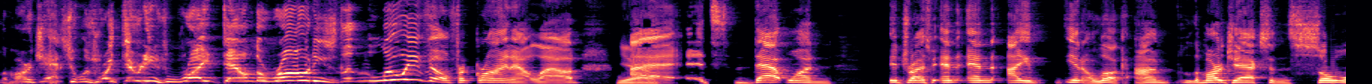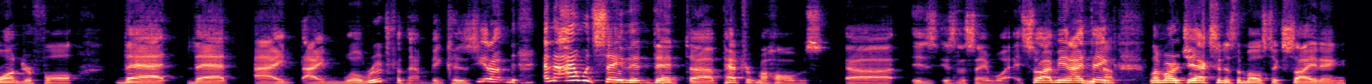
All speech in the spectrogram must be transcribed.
Lamar Jackson was right there. He's right down the road. He's in Louisville for crying out loud. yeah. I, it's that one. It drives me, and and I, you know, look, I'm Lamar Jackson's so wonderful that that I I will root for them because you know, and I would say that that uh, Patrick Mahomes uh, is is the same way. So I mean, I think Lamar Jackson is the most exciting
